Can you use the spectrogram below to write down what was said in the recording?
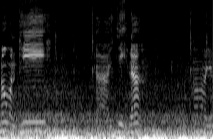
nó mình thi à gì nữa nó nói giờ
